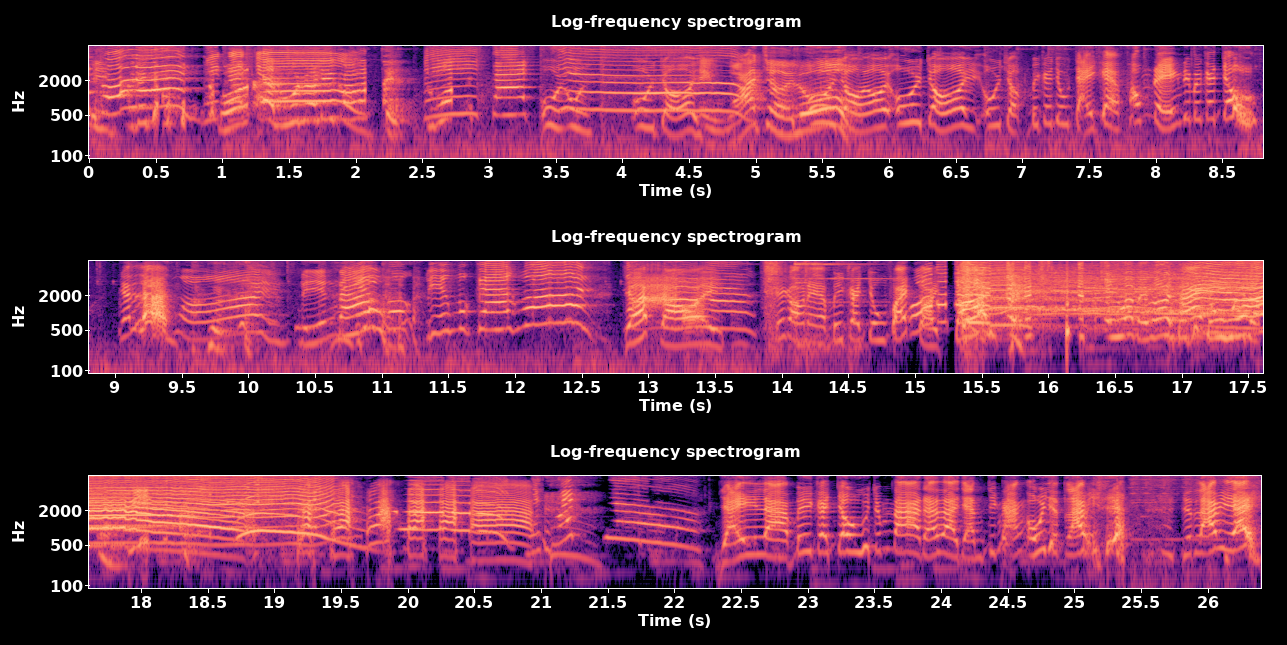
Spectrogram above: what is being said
Pikachu. Nó muốn nó đi con ơi Ui ui ui trời ơi. Hay quá trời luôn. Trời ơi ui trời ơi Ui trời Pikachu chạy kìa phóng điện đi Pikachu. Nhanh lên. Ôi Điện đâu Điện một ngàn won Chết rồi. Cái con này là Pikachu phát rồi. Trời. Ơi Hay quá mày ơi Hay Pikachu quá. Vậy là Pikachu của chúng ta đã là giành chiến thắng. Ủa dịch làm gì vậy? Dịch làm gì vậy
